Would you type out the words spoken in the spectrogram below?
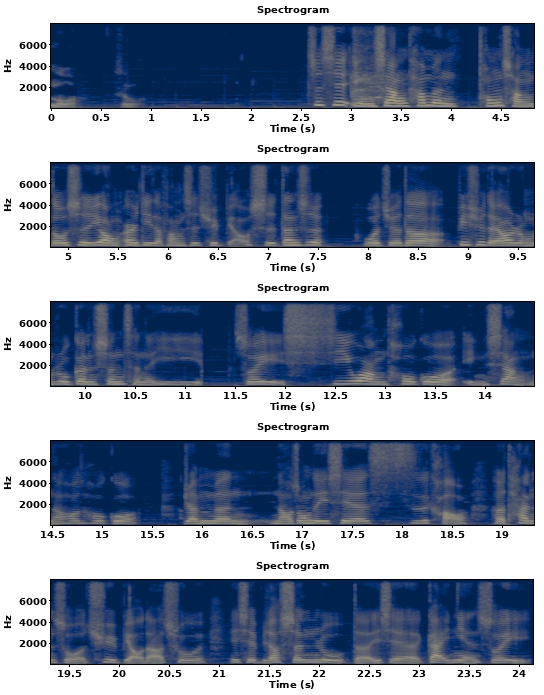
more. So 这些影像，他们通常都是用二 D 的方式去表示，但是我觉得必须得要融入更深层的意义，所以希望透过影像，然后透过人们脑中的一些思考和探索，去表达出一些比较深入的一些概念，所以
